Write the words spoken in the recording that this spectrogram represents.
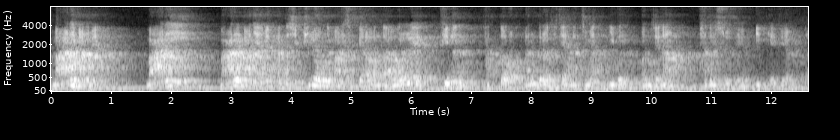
말이 많으면 말이 말을 많이 하면 반드시 필요 없는 말이 섞여 나온다. 원래 귀는 닫도록 만들어지지 않았지만 입은 언제나 닫을 수 되어 있게 되어 있다.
